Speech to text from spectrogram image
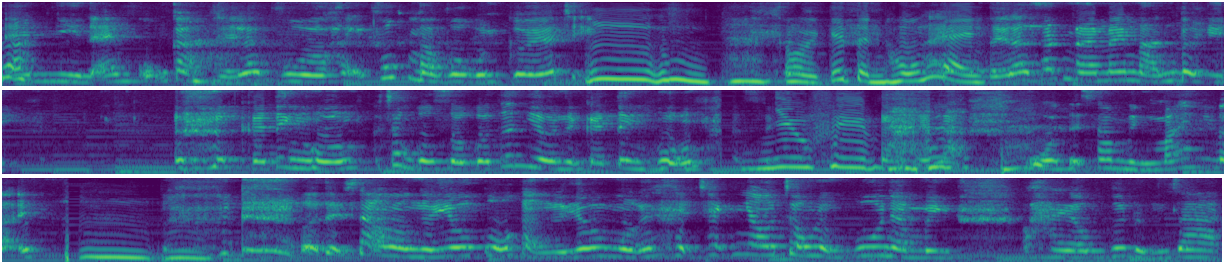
em nhìn em cũng cảm thấy là vừa hạnh phúc mà vừa buồn cười á chị. Ừ, ừ. rồi cái tình huống này. Đấy là rất may mắn bởi vì cái tình huống trong cuộc sống có rất nhiều những cái tình huống. Như phim. Là ủa tại sao mình may như vậy? Ừ, ở tại sao mà người yêu cũ cả người yêu mới lại trách nhau trong thằng cu nhà mình? Và hai ông cứ đứng ra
